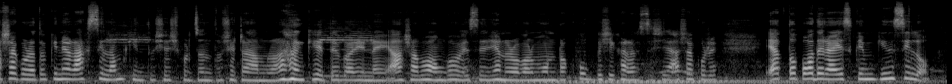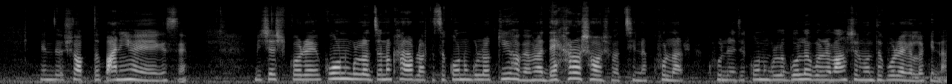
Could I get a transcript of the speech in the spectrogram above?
আশা করে তো কিনে রাখছিলাম, কিন্তু শেষ পর্যন্ত সেটা আমরা খেতে পারি নাই। আশা ভঙ্গ হয়েছে রিয়ানার বাবার মনটা খুব বেশি খারাপ হয়েছে। সে আশা করে এত পদের আইসক্রিম কিনছিল, কিন্তু সব তো পানি হয়ে গেছে। বিশেষ করে কোনগুলোর জন্য খারাপ লাগতেছে কোনগুলো কি হবে আমরা দেখারও সাহস পাচ্ছি না খোলার। খুলে যে কোনগুলো গলে গলে মাংসের মধ্যে পড়ে গেল কিনা,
